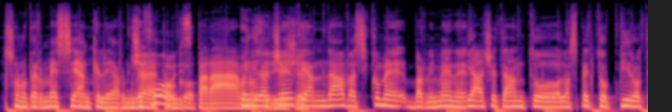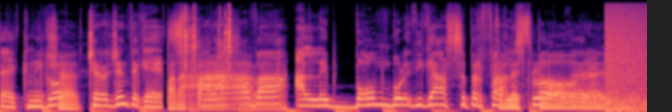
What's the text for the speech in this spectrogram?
sono permesse anche le armi da Certo, fuoco. quindi sparavano, Quindi la gente dice. andava, siccome Burning Man piace tanto l'aspetto pirotecnico, Certo. c'era gente che Sparava. sparava alle bombole di gas per farle Farle esplodere. esplodere.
